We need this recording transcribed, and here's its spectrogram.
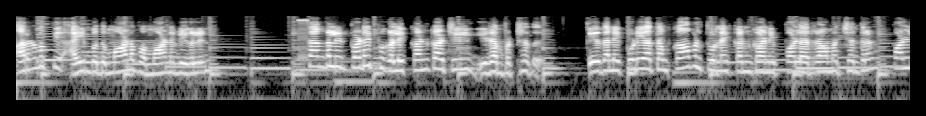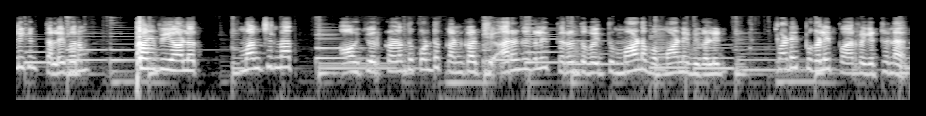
அறுநூத்தி ஐம்பது மாணவ மாணவிகளின் தங்களின் படைப்புகளை கண்காட்சியில் இடம்பெற்றது. இதனை குடியாத்தம் காவல் துணை கண்காணிப்பாளர் ராமச்சந்திரன் பள்ளியின் தலைவரும் கல்வியாளர் மஞ்சுநாத் ஆகியோர் கலந்து கொண்டு கண்காட்சி அரங்குகளை திறந்து வைத்து மாணவ மாணவிகளின் படைப்புகளை பார்வையிட்டனர்.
